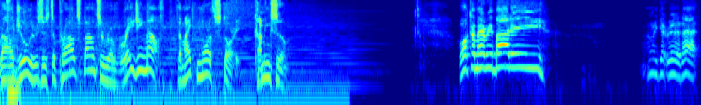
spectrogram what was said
Rahl Jewelers is the proud sponsor of Raging Mouth, the Mike North story, coming soon. Welcome, everybody. Let me get rid of that.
